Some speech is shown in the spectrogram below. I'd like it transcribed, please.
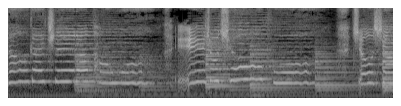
早该知道泡沫一触就破，就像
